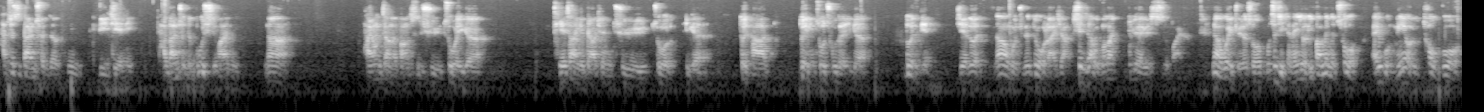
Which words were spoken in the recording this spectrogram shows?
他就是单纯的不理解你，他单纯的不喜欢你。那。他用这样的方式去做一个贴上一个标签，去做一个对他对你做出的一个论点结论。那我觉得对我来讲，现在我慢慢越来越释怀了。那我也觉得说，我自己可能有一方面的错，哎，我没有透过，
